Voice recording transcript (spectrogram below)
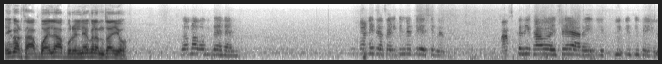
এই কথা আব্বু আইলে আব্বুরে নিয়ে গেলাম যাইও। দিয়ে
